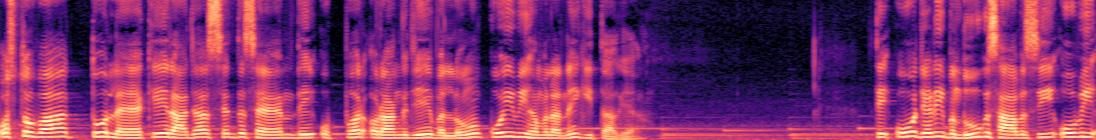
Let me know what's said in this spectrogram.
ਉਸ ਤੋਂ ਬਾਅਦ ਤੋਂ ਲੈ ਕੇ ਰਾਜਾ ਸਿੱਧ ਸੈਨ ਦੇ ਉੱਪਰ ਔਰੰਗਜ਼ੇਬ ਵੱਲੋਂ ਕੋਈ ਵੀ ਹਮਲਾ ਨਹੀਂ ਕੀਤਾ ਗਿਆ। ਤੇ ਉਹ ਜਿਹੜੀ ਬੰਦੂਕ ਸਾਹਿਬ ਸੀ, ਉਹ ਵੀ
